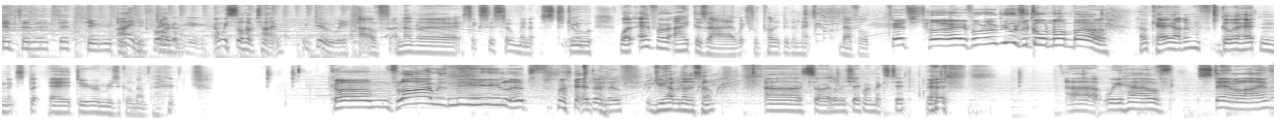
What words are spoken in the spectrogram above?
I'm proud of you. And we still have time. We do. We have another six or so minutes to do whatever I desire, which will probably be the next level. It's time for a musical number! Okay, Adam, go ahead and uh, do your musical number. Come fly with me, let's fly. I don't know. do you have another song? Uh, sorry, let me check my mixtape. Uh, we have Staying Alive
